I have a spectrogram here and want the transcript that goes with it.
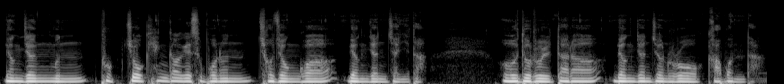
명전문 북쪽 행각에서 보는 조정과 명전전이다. 의도를 따라 명전전으로 가본다.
